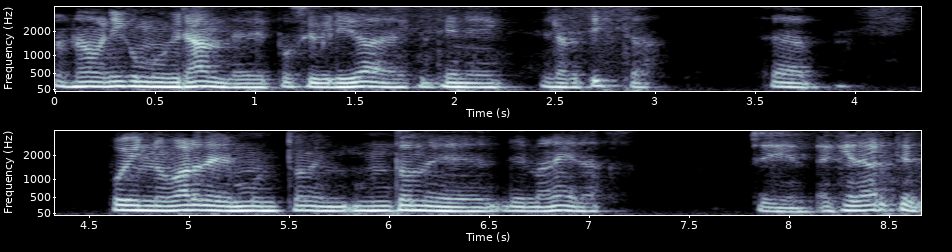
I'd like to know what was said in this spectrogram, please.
un abanico muy grande de posibilidades que tiene el artista. O sea, puede innovar de un montón de, un montón de, de maneras. Sí, es que el arte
